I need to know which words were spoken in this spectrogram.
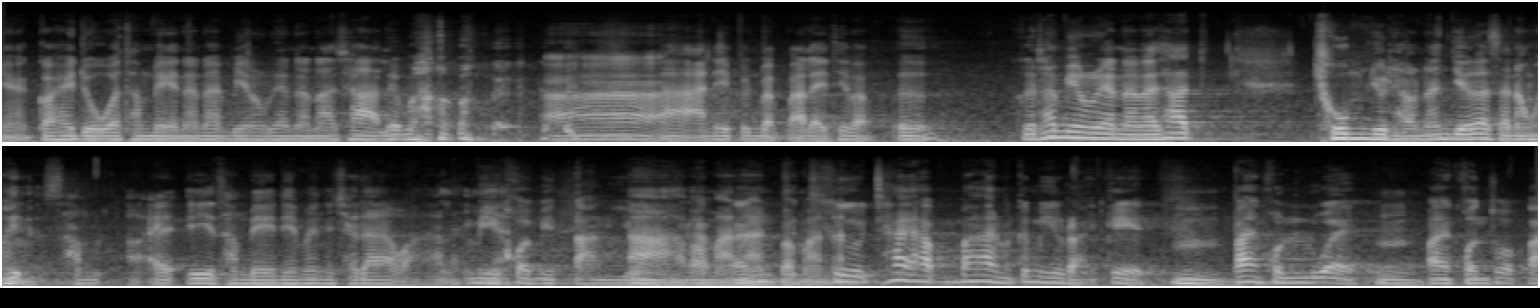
เงี้ยก็ให้ดูว่าทำเลนั้นนะมีโรงเรียนนานาชาติหรือเปล่าอ่าอ่าอันนี้เป็นแบบอะไรที่แบบเออคือถ้ามีโรงเรียนนานาชาติ ชุมอยู่แถวนั้นเยอะแสดงว่าเฮ้ยทำไอ้ไอ้ทำเลนี้มันใช้ได้ว่ะอะไรมีเงี้ยคนมีตังค์อยู่อ่าคบประมาณนั้นงั้ประมาณนั้นคือใช่ครับบ้านมันก็มีหลายเกรดอืมบ้านคนรวยอืมบ้านคนทั่วไป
